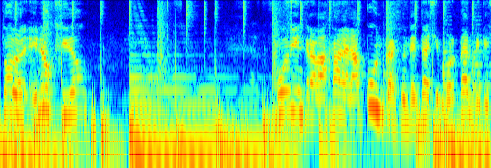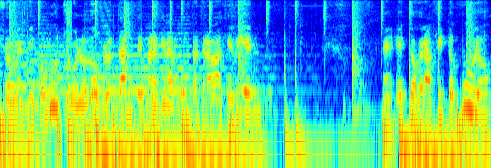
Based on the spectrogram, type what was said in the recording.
todo en óxido, muy bien trabajada la punta, es un detalle importante que yo me fijo mucho con los dos flotantes para que la punta trabaje bien. Eh, esto es grafito puro,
